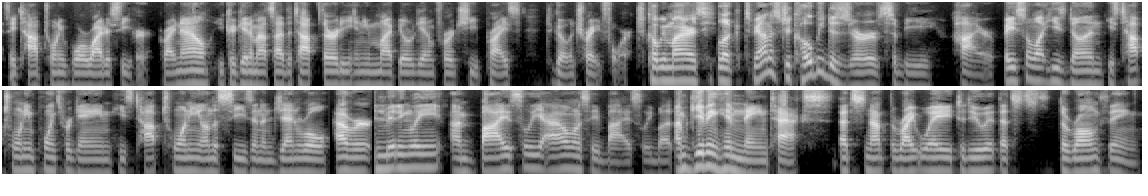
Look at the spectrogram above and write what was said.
as a top 24 wide receiver. Right now, you could get him outside the top 30, and you might be able to get him for a cheap price to go and trade for. Jakobi Meyers, look, to be honest, Jakobi deserves to be higher based on what he's done. He's top 20 points per game. He's top 20 on the season in general. However, admittingly, I'm biasly, I don't want to say biasly, but I'm giving him name tax. That's not the right way to do it. That's the wrong thing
